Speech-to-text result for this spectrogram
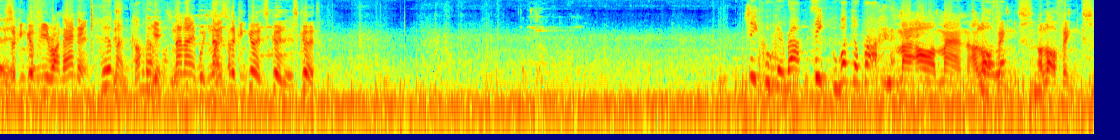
It's looking good for you right now, innit? Yeah, man, calm down. Yeah, no, no, we- no, it's looking good, it's good, it's good. See cooker, bro. See, what's up, bro? Man, oh man, a lot of things, a lot of things.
